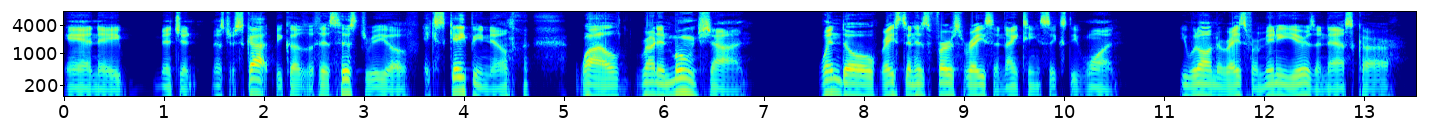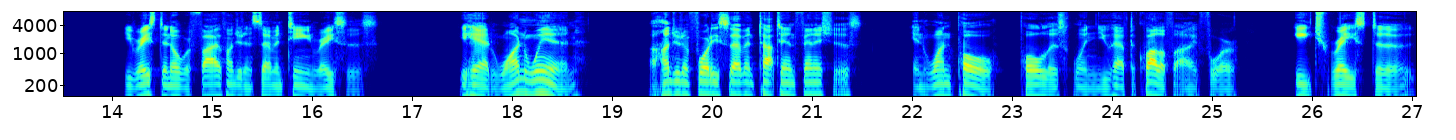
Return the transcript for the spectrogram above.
And they mentioned Mr. Scott because of his history of escaping them while running moonshine. Wendell raced in his first race in 1961. He went on to race for many years in NASCAR. He raced in over 517 races. He had one win, 147 top 10 finishes, and one pole. Pole is when you have to qualify for each race to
